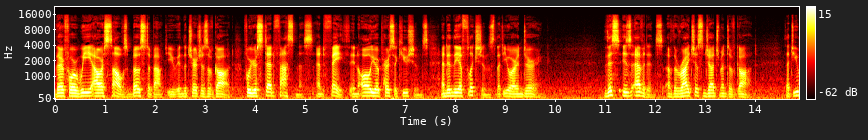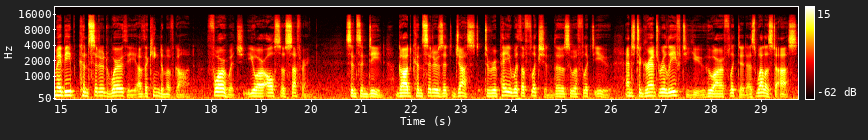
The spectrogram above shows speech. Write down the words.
Therefore we ourselves boast about you in the churches of God, for your steadfastness and faith in all your persecutions and in the afflictions that you are enduring. This is evidence of the righteous judgment of God, that you may be considered worthy of the kingdom of God, for which you are also suffering. Since indeed God considers it just to repay with affliction those who afflict you, and to grant relief to you who are afflicted as well as to us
